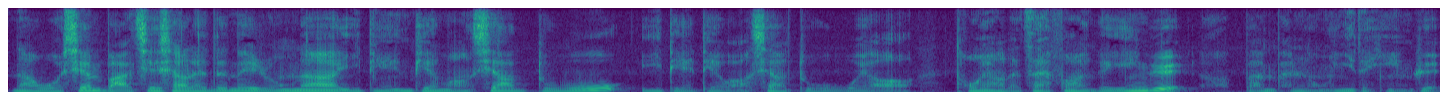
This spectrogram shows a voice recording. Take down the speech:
那我先把接下来的内容呢一点一点往下读，一点点往下读。我要同样的再放一个音乐啊，坂本龙一的音乐。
